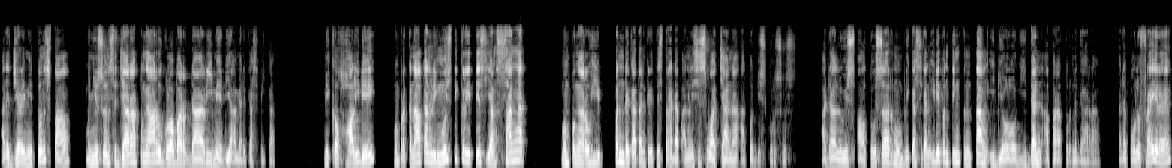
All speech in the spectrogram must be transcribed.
Ada Jeremy Tunstall menyusun sejarah pengaruh global dari media Amerika Serikat. Michael Holiday memperkenalkan linguistik kritis yang sangat mempengaruhi pendekatan kritis terhadap analisis wacana atau diskursus. Ada Louis Althusser mempublikasikan ide penting tentang ideologi dan aparatur negara. Ada Paulo Freire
